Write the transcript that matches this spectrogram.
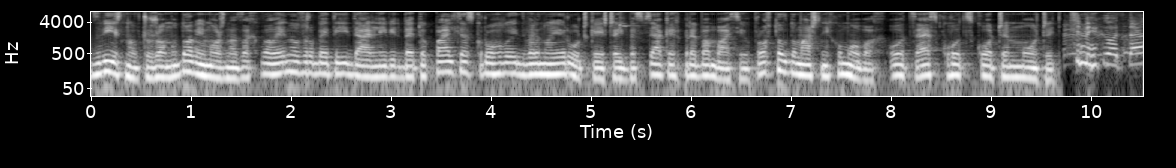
Звісно, в чужому домі можна за хвилину зробити ідеальний відбиток пальця з круглої дверної ручки, ще й без всяких прибамбасів, просто в домашніх умовах. Оце скот скотчем мочить. Сміхота!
